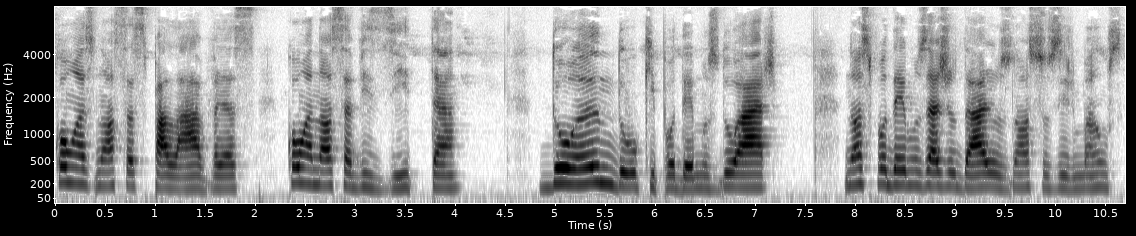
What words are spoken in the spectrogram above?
com as nossas palavras, com a nossa visita, doando o que podemos doar. Nós podemos ajudar os nossos irmãos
